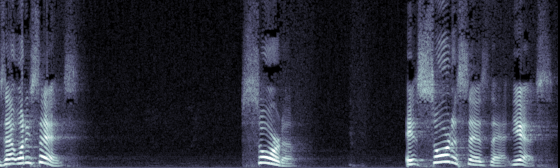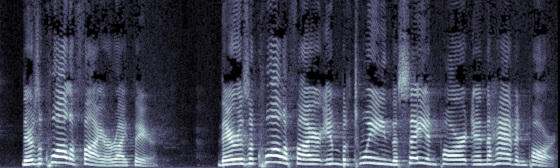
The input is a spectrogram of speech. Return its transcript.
Is that what it says? Sort of. It sort of says that, yes. There's a qualifier right there. There is a qualifier in between the saying part and the having part.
